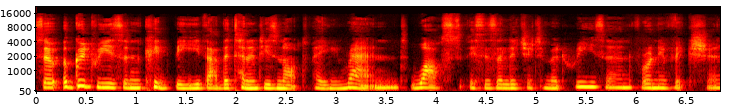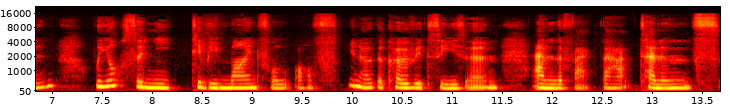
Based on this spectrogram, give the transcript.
So a good reason could be that the tenant is not paying rent. Whilst this is a legitimate reason for an eviction, we also need to be mindful of, you know, the COVID season and the fact that tenants,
